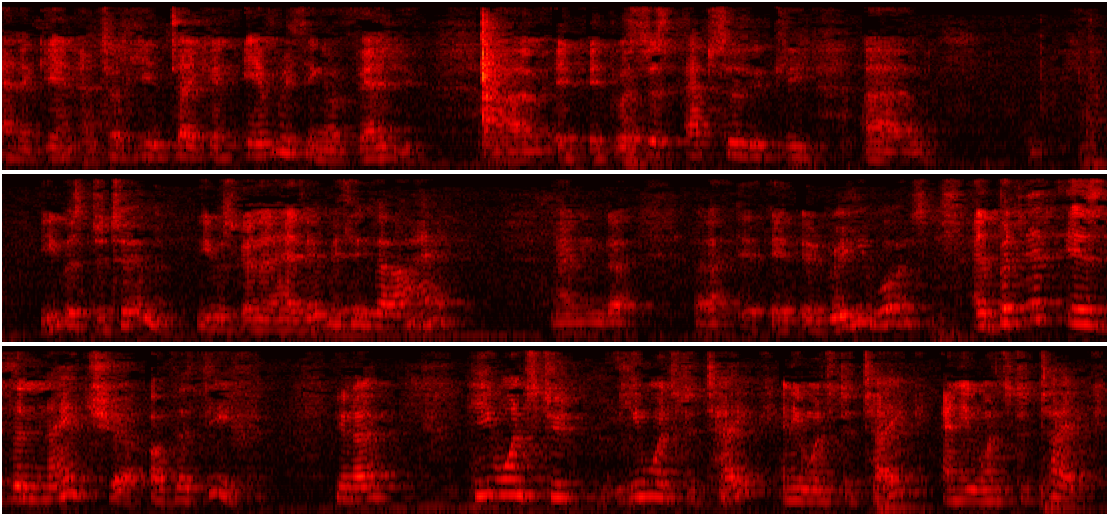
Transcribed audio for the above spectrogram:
and again until he had taken everything of value. Um, it, it was just absolutely, um, he was determined. He was going to have everything that I had. And uh, uh, it, it- really was. And, but that is the nature of the thief. You know, he wants to he wants to take and he wants to take and he wants to take.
